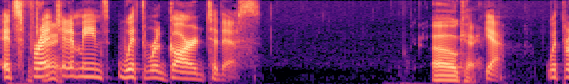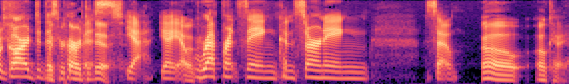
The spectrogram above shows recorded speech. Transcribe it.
It's French Okay. and it means with regard to this. Okay. Yeah, with regard to this. With regard to this. Yeah, yeah, yeah. Referencing, concerning. So Oh, okay.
